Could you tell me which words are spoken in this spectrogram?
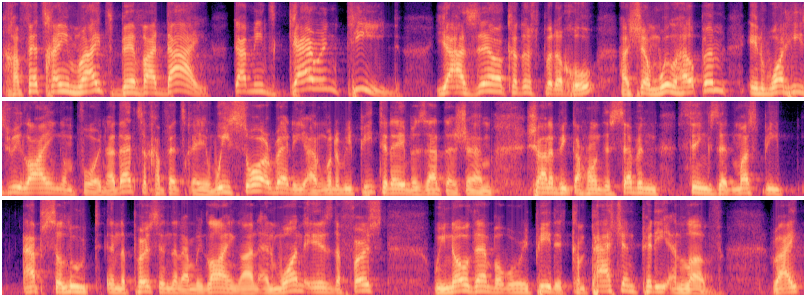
Chafetz Chaim writes, bevadai. That means guaranteed. Yazer Kadosh Baruch Hashem will help him in what he's relying him for. Now that's a Chafetz Chaim. We saw already, I'm going to repeat today, Bezat Hashem, Shara the seven things that must be absolute in the person that I'm relying on. And one is the first, we know them, but we'll repeat it compassion, pity, and love right?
